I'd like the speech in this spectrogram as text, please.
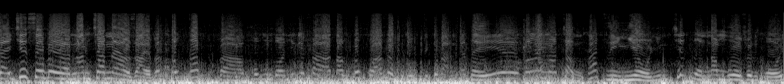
chạy chiếc CBR 500 này ở giải vận tốc thấp và không có những cái pha tăng tốc quá thần dụng thì các bạn có thấy có lẽ nó chẳng khác gì nhiều những chiếc 50 phân khối.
